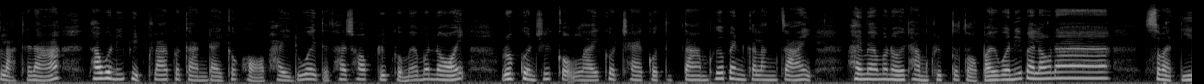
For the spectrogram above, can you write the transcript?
ปรารถนา ถ้าวันนี้ผิดพลาดประการใดก็ขออภัยด้วย แต่ถ้าชอบคลิปของแม่มน้อย รบกวนช่วยกดไลค์กดแชร์กดติดตาม เพื่อเป็นกำลังใจ ให้แม่มน้อยทำคลิปต่อๆไปวันนี้ไปแล้วนะ สวัสดี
